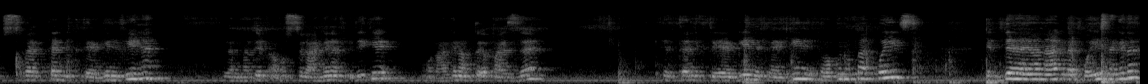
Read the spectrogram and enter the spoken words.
بص بقى التانك تعجني فيها. لما تبقى بص العجينة في ايديكي والعجينة بتقطع إزاي تعجني تعجني تعجنوا فيها كويس. تديها يعني عجنه كويسة كده.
